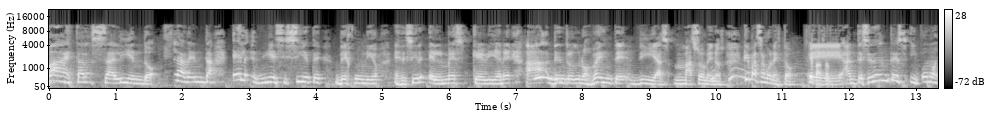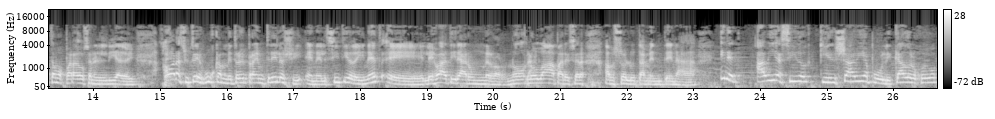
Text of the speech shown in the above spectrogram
va a estar saliendo a la venta el 17 de junio, es decir, el mes que viene, a dentro de unos 20 días más o menos. ¿Qué pasa con esto? Eh, antecedentes y cómo estamos parados en el día de hoy. Ahora, si ustedes buscan Metroid Prime Trilogy en el sitio de Inet, eh, les va a tirar un error. No, no va a aparecer absolutamente nada. Inet había sido quien ya había publicado el juego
